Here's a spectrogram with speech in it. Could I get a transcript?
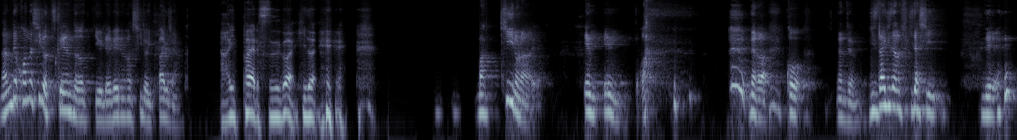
なんでこんな資料作れるんだろうっていうレベルの資料いっぱいあるじゃん。あ、いっぱいある、すごい、ひどい。真っ黄色な円円とか。なんか、こう、なんていうの、ギザギザの吹き出しで、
